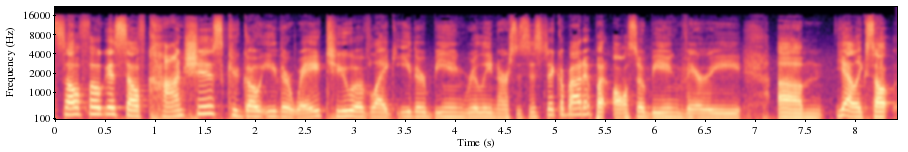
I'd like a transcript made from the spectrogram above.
real self-focused, self-conscious could go either way too. Of like either being really narcissistic about it, but also being very, um, yeah, like self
